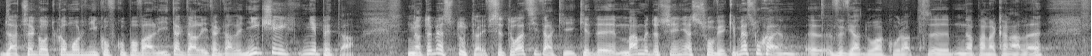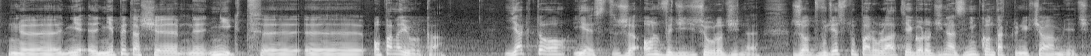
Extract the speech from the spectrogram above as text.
dlaczego od komorników kupowali i tak dalej, i tak dalej. Nikt się ich nie pyta. Natomiast tutaj, w sytuacji takiej, kiedy mamy do czynienia z człowiekiem, ja słuchałem e, wywiadu akurat e, na pana kanale, e, nie, nie pyta się nikt o pana Jurka. Jak to jest, że on wydziedziczył rodzinę, że od dwudziestu paru lat jego rodzina z nim kontaktu nie chciała mieć,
